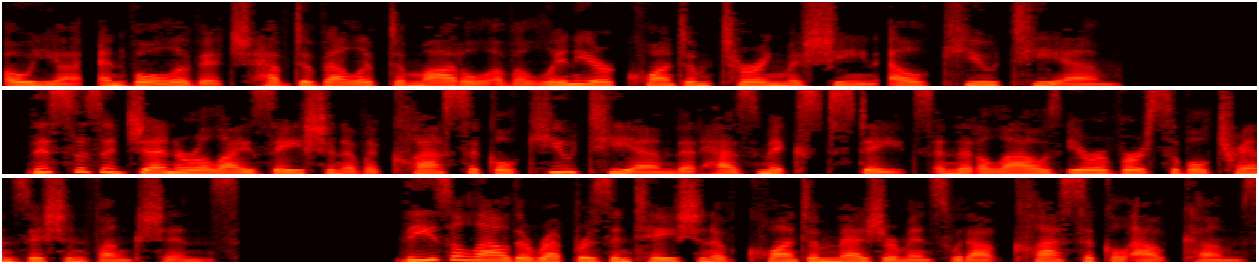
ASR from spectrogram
Ohya, and Volovich have developed a model of a linear quantum Turing machine LQTM. This is a generalization of a classical QTM that has mixed states and that allows irreversible transition functions. These allow the representation of quantum measurements without classical outcomes.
